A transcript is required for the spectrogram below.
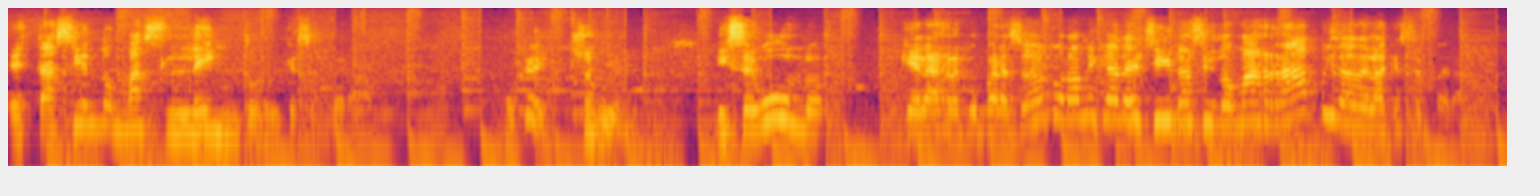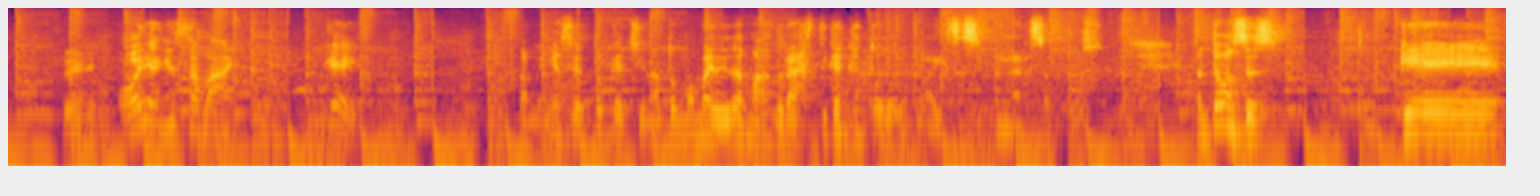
está siendo más lento del que se esperaba. Ok, eso es bueno. Y segundo, que la recuperación económica de China ha sido más rápida de la que se esperaba. Sí. Oigan esa vaina. Ok. También es cierto que China tomó medidas más drásticas que todos los países similares a nosotros. Entonces, que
